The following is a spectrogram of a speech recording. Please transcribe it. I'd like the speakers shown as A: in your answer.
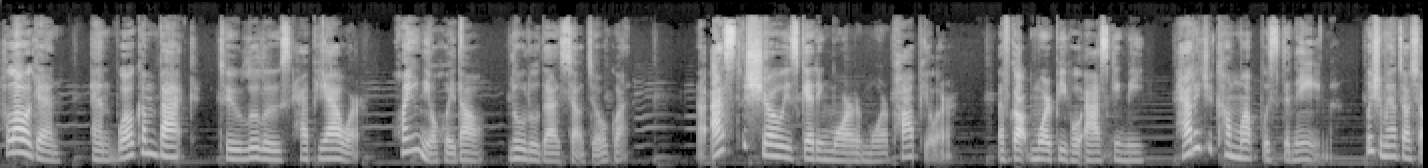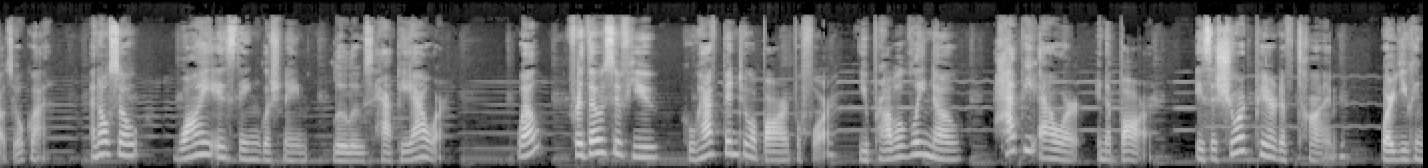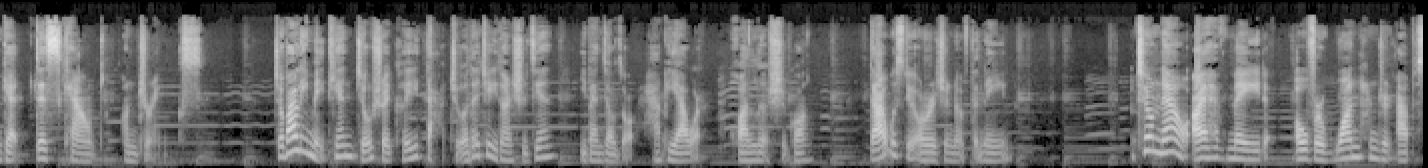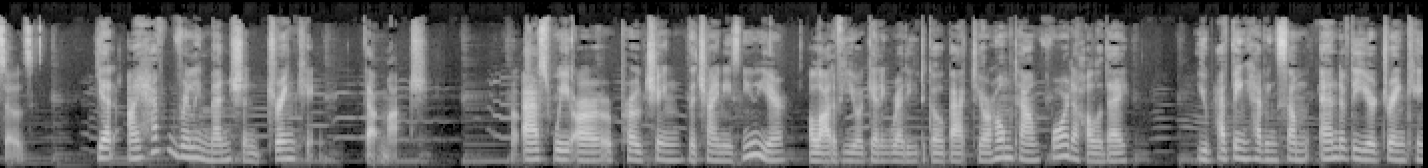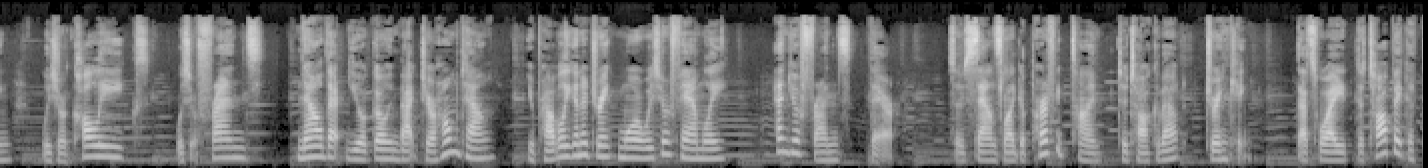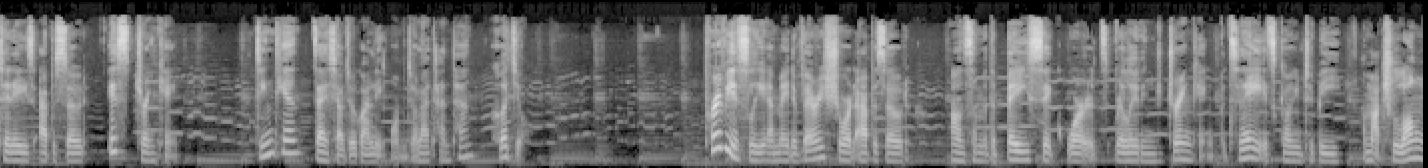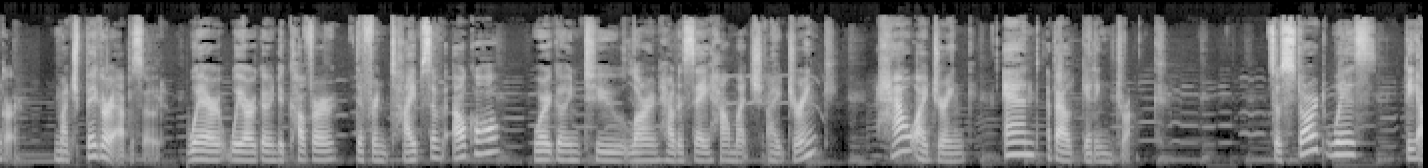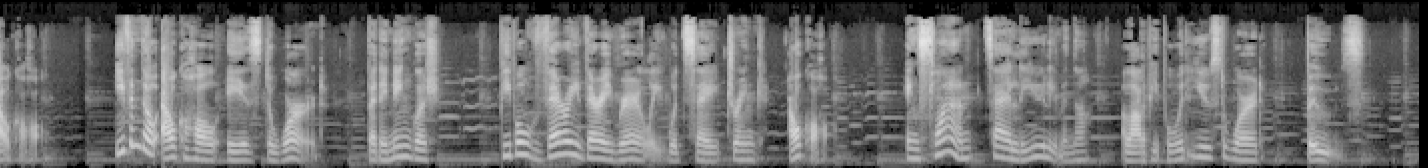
A: Hello again, and welcome back to Lulu's Happy Hour. 欢迎你又回到露露的小酒馆。Now, as the show is getting more and more popular, I've got more people asking me, "How did you come up with the name?" 为什么要叫小酒馆? And also, why is the English name Lulu's Happy Hour? Well, for those of you who have been to a bar before, you probably know happy hour in a bar is a short period of time where you can get discount on drinks. 酒吧里每天酒水可以打折的这一段时间，一般叫做 happy hour，欢乐时光。That was the origin of the name. Till now, I have made over 100 episodes, yet I haven't really mentioned drinking that much. As we are approaching the Chinese New Year, a lot of you are getting ready to go back to your hometown for the holiday. You have been having some end of the year drinking with your colleagues, with your friends. Now that you're going back to your hometown, you're probably going to drink more with your family and your friends there. So it sounds like a perfect time to talk about drinking. That's why the topic of today's episode is drinking. 今天在小酒馆里，我们就来谈谈喝酒。Previously, I made a very short episode on some of the basic words relating to drinking, but today it's going to be a much longer, much bigger episode where we are going to cover different types of alcohol. We're going to learn how to say how much I drink, how I drink, and about getting drunk. So start with the alcohol. Even though alcohol is the word, but in English, people very, very rarely would say drink alcohol. In slang, 在俚语里面呢, a lot of people would use the word booze.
